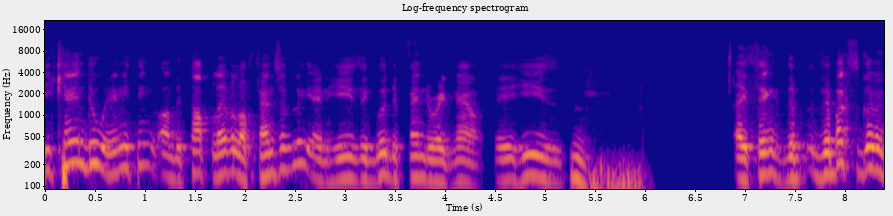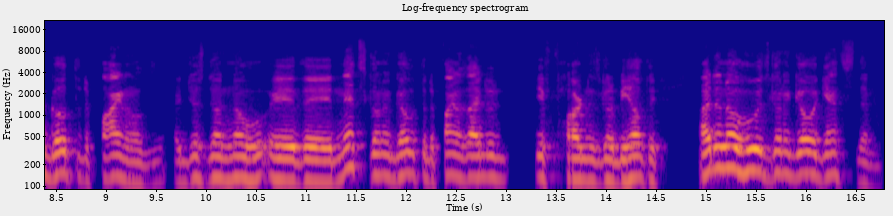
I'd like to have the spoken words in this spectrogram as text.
he can't do anything on the top level offensively, and he's a good defender right now. Uh, He's. Hmm. I think the the Bucks gonna go to the finals. I just don't know who uh, the Nets gonna go to the finals. I don't if Harden is gonna be healthy. I don't know who is gonna go against them.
